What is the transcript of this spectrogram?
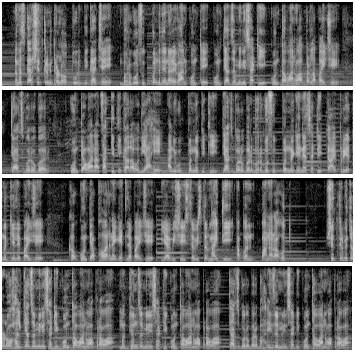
नमस्कार शेतकरी मित्रांनो तूर पिकाचे भरघोस उत्पन्न देणारे वाण कोणते? कोणत्या जमिनीसाठी कोणता वाण वापरला पाहिजे? त्याचबरोबर कोणत्या वाणाचा किती कालावधी आहे आणि उत्पन्न किती? त्याचबरोबर भरघोस उत्पन्न घेण्यासाठी काय प्रयत्न केले पाहिजे? कोणत्या फवारण्या घेतल्या पाहिजे? याविषयी सविस्तर माहिती आपण पाहणार आहोत. शेतकरी मित्रांनो हलक्या जमिनीसाठी कोणता वाण वापरावा? मध्यम जमिनीसाठी कोणता वाण वापरावा? त्याचबरोबर भारी जमिनीसाठी कोणता वाण वापरावा?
